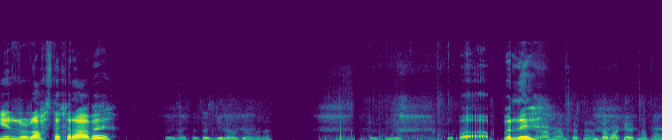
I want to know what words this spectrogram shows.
ये रास्ता खराब है। कोई ना चल चल गीला हो गया होगा ना। बाप रे। आराम आराम से रखना ना दबा के रखना पाऊँ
